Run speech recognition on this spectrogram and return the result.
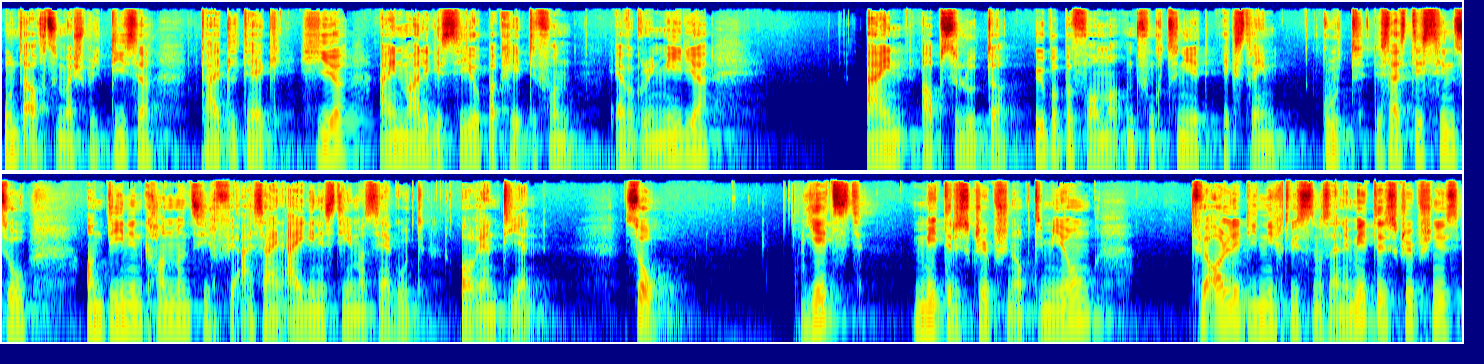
Und auch zum Beispiel dieser Title Tag hier, einmalige SEO-Pakete von Evergreen Media, ein absoluter Überperformer und funktioniert extrem gut. Das heißt, das sind so, an denen kann man sich für sein eigenes Thema sehr gut orientieren. So, jetzt Meta-Description Optimierung. Für alle, die nicht wissen, was eine Meta-Description ist,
